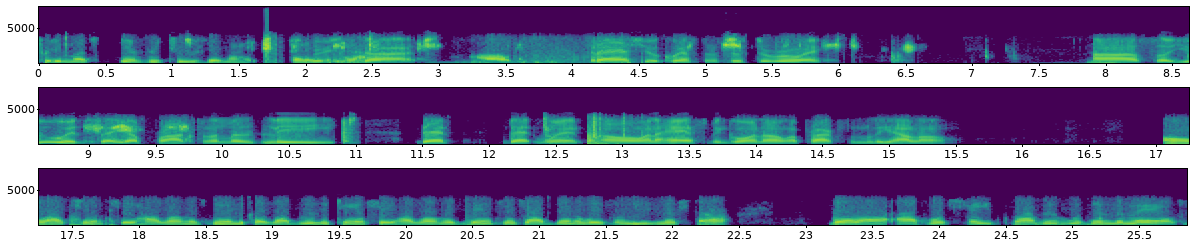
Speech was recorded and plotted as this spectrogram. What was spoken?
pretty much every Tuesday night at eight Praise o'clock. God. Could I ask you a question, Sister Roy? Uh, so you would say approximately that that went on and has been going on approximately how long? Oh, I can't say how long it's been because I really can't say how long it's been since I've been away from Evening Star. But uh, I would say probably within the last,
